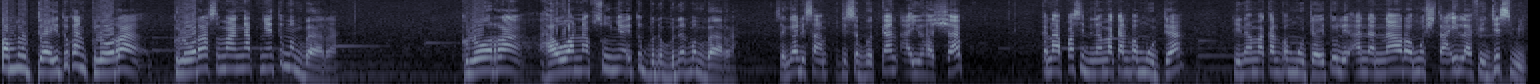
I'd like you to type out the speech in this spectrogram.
pemuda itu kan gelora, gelora semangatnya itu membara. Gelora hawa nafsunya itu benar-benar membara. Sehingga disebutkan ayu hasyab. Kenapa sih dinamakan pemuda? Dinamakan pemuda itu li'anna naro musta'ila fi jismi.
